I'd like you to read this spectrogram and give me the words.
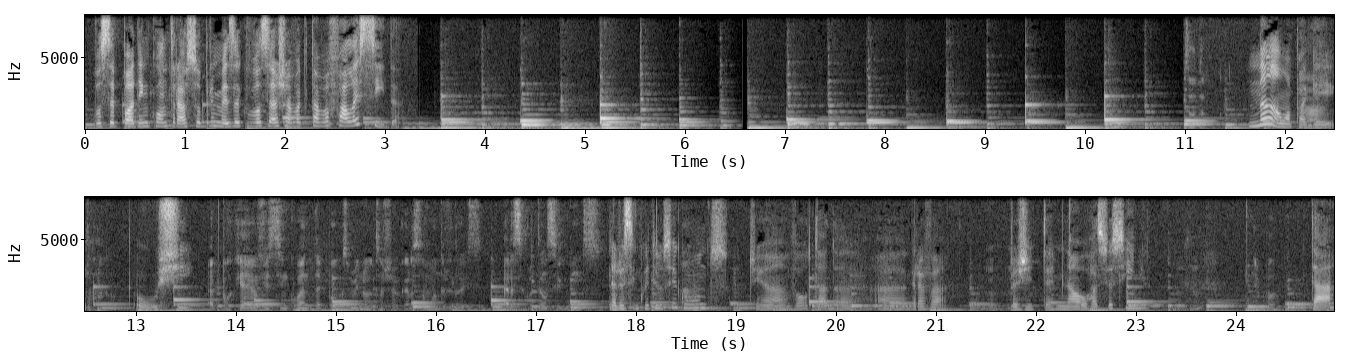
você pode encontrar a sobremesa que você achava que estava falecida. Tudo? Não, apaguei. Ah, tá. Oxi. É porque eu vi 50 e poucos minutos, achei que era só uma dos dois. Era 51 segundos? Era 51 segundos. Eu tinha voltado a, a gravar. Pra gente terminar o raciocínio. Uhum. Tá,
